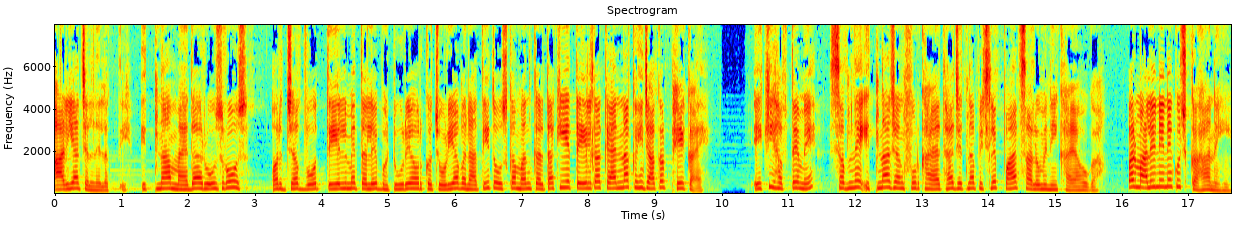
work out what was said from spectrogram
आरियाँ चलने लगती। इतना मैदा रोज रोज और जब वो तेल में तले भटूरे और कचौड़ियाँ बनाती तो उसका मन करता कि ये तेल का कैन ना कहीं जाकर फेंक आए। एक ही हफ़्ते में सबने इतना जंक फ़ूड खाया था जितना पिछले पाँच सालों में नहीं खाया होगा। पर मालिनी ने कुछ कहा नहीं।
